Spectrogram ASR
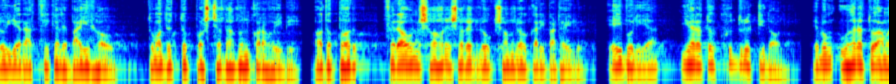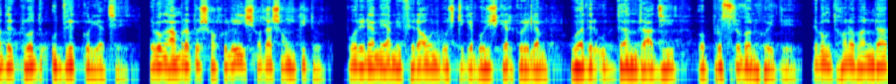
লইয়া রাত্রিকালে বাইর হও, তোমাদের তো পশ্চাধাবন করা হইবে। অতঃপর ফেরাউন শহরে শহরের লোক সংগ্রহকারী পাঠাইল। এই বলিয়া, ইহারা তো ক্ষুদ্র একটি দল, এবং উহারা তো আমাদের ক্রোধ উদ্রেক করিয়াছে। এবং আমরা তো সকলেই সদা শঙ্কিত। পরিণামে আমি ফেরাউন গোষ্ঠীকে বহিষ্কার করিলাম, উহাদের উদ্যান রাজি ও প্রশ্রবণ হইতে এবং ধনভাণ্ডার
